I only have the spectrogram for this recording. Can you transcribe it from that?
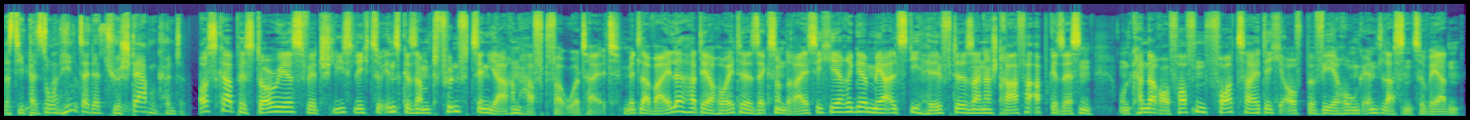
dass die Person hinter der Tür sterben könnte. Oscar Pistorius wird schließlich zu insgesamt 15 Jahren Haft verurteilt. Mittlerweile hat der heute 36-Jährige mehr als die Hälfte seiner Strafe abgesessen und kann darauf hoffen, vorzeitig auf Bewährung entlassen zu werden.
